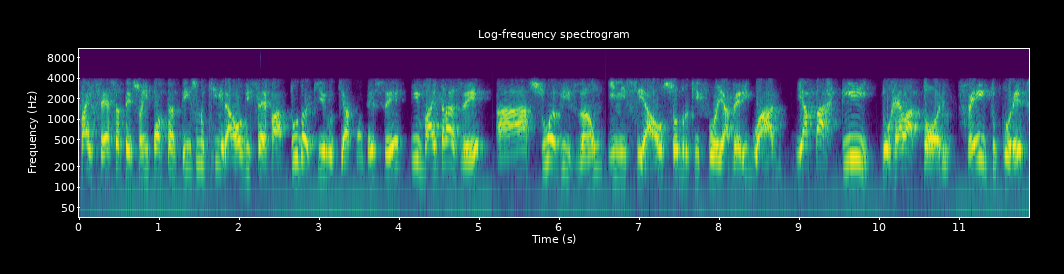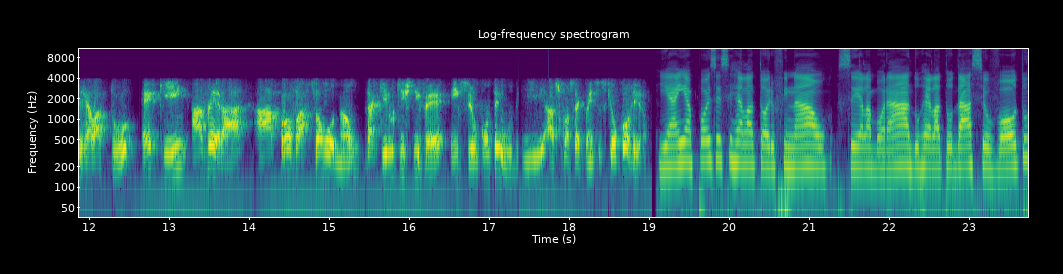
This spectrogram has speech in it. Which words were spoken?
vai ser essa pessoa importantíssima que irá observar tudo aquilo que acontecer e vai trazer a sua visão inicial sobre sobre o que foi averiguado e a partir do relatório feito por esse relator é que haverá a aprovação ou não daquilo que estiver em seu conteúdo e as consequências que ocorreram. E aí, após esse relatório final ser elaborado, o relator dá seu voto,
